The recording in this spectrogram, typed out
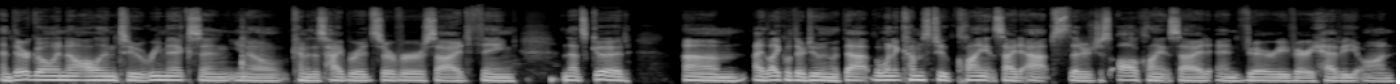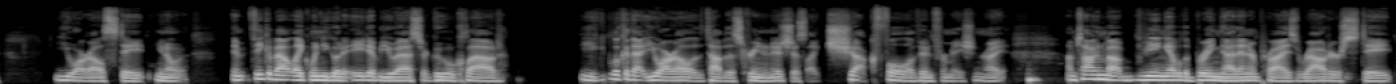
and they're going all into remix and you know kind of this hybrid server side thing and that's good um, i like what they're doing with that but when it comes to client side apps that are just all client side and very very heavy on url state you know think about like when you go to aws or google cloud you look at that url at the top of the screen and it's just like chuck full of information right I'm talking about being able to bring that enterprise router state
